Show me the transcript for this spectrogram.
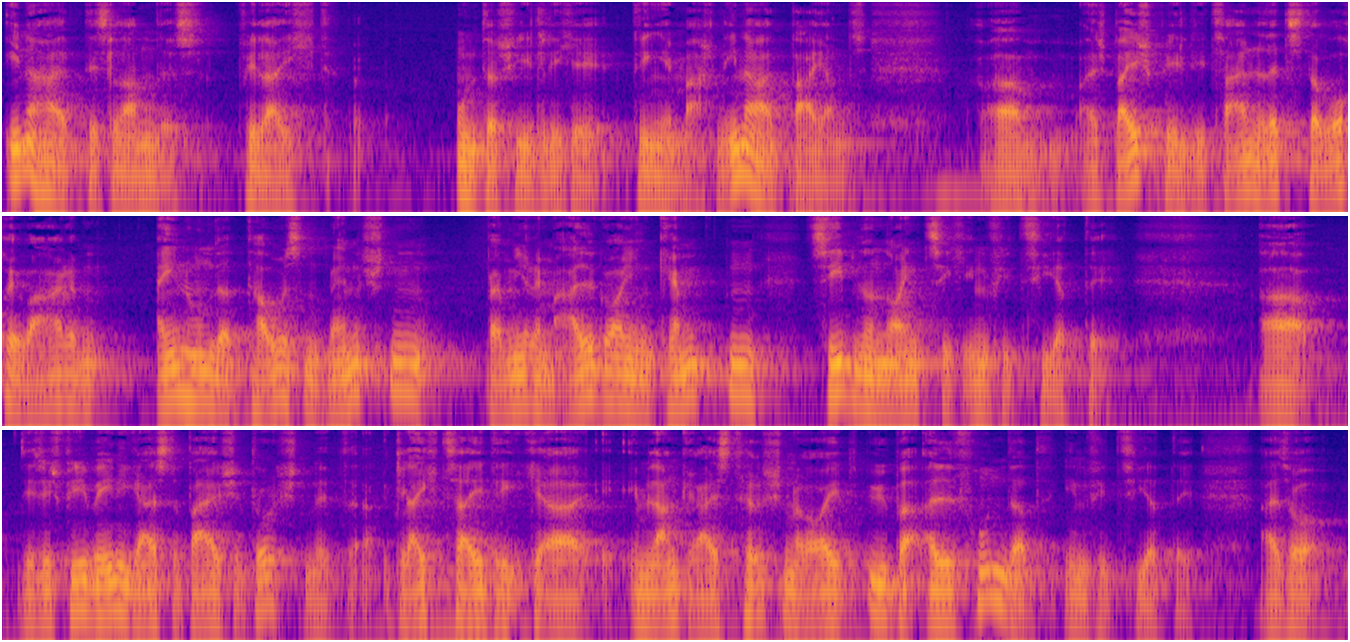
innerhalb des Landes vielleicht unterschiedliche Dinge machen, innerhalb Bayerns. Ähm, als Beispiel, die Zahlen letzter Woche waren 100.000 Menschen, bei mir im Allgäu in Kempten 97 Infizierte. Äh, das ist viel weniger als der bayerische Durchschnitt. Gleichzeitig äh, im Landkreis Tirschenreuth über 1100 Infizierte. Also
